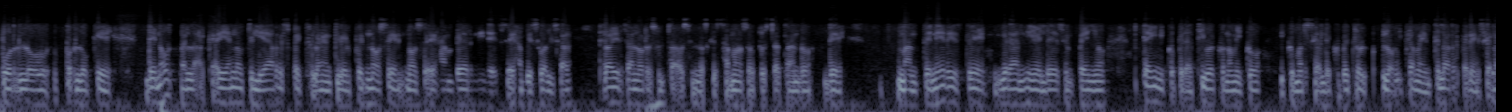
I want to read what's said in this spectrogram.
por lo por lo que denota la caída en la utilidad respecto al año anterior, pues no se no se dejan ver ni se dejan visualizar, pero ahí están los resultados en los que estamos nosotros tratando de mantener este gran nivel de desempeño técnico, operativo, económico y comercial de Ecopetrol. Lógicamente, la referencia al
